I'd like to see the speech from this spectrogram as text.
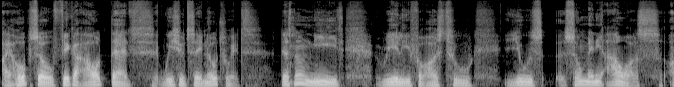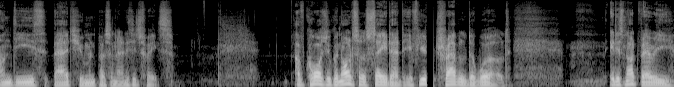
I hope so, figure out that we should say no to it. There's no need really for us to use so many hours on these bad human personality traits. Of course, you can also say that if you travel the world, it is not very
